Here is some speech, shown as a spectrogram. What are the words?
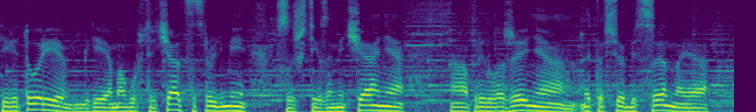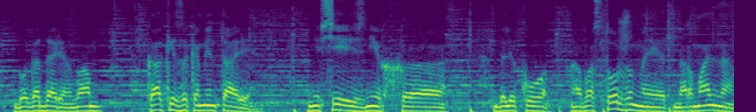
территории, где я могу встречаться с людьми, слышать их замечания, а, предложения. Это все бесценно. Я благодарен вам, как и за комментарии. Не все из них э, далеко восторженные, это нормально.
